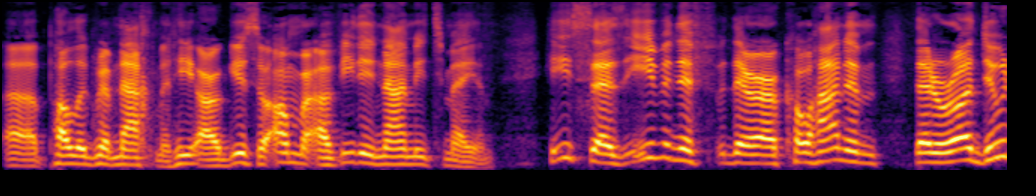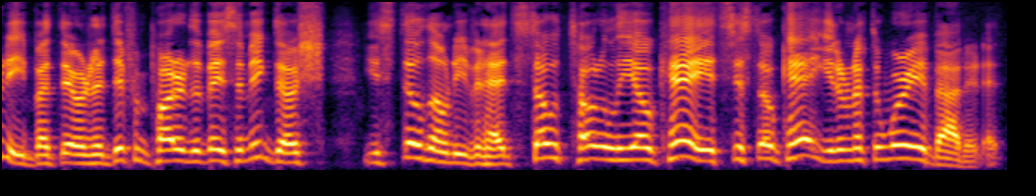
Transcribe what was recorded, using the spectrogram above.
uh, Rav Nachman, he argues, so Amr Avide Nami Tmeim he says even if there are Kohanim that are on duty, but they're in a different part of the Beis Hamikdash, you still don't even have. It's so totally okay. It's just okay. You don't have to worry about it.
